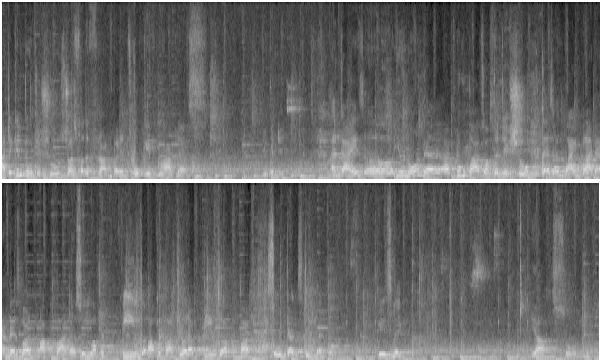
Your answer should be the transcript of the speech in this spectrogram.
I've taken two tissues just for the front, but it's okay if you have less. You can take And guys, uh, you know there are two parts of the tissue. There's one white part and there's one upper part. So you have to peel the upper part. Here I've peeled the upper part so it can stick better. It's like, yeah, so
